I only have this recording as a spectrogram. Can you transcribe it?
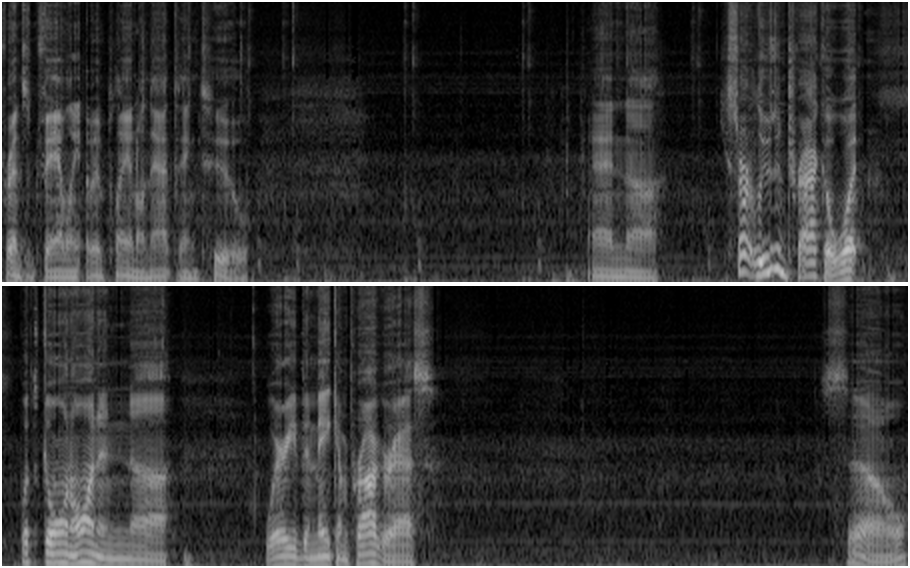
friends and family. I've been playing on that thing too. And uh, you start losing track of what what's going on and uh, where you've been making progress. So,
